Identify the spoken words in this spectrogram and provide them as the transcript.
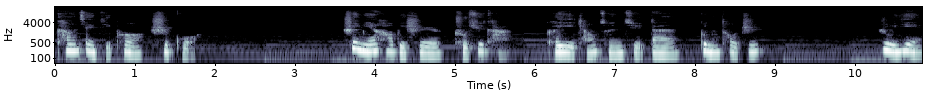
康健体魄是果。睡眠好比是储蓄卡。可以长存取，但不能透支。入夜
